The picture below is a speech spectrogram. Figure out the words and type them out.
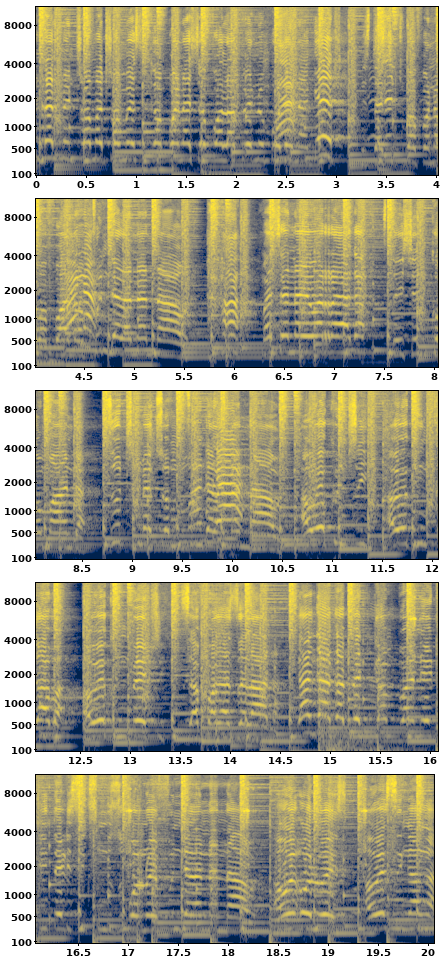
environment tramatrama esikapana shakwalapeni mbulena get mistatit bafana bafana kundelana nawe ha mashenaiwaraka station commander zuthi maxwa mkundelana nawe awekho intri awekho inkaba awekho impetri siyafakazelana kangaka pet company eti-36 muzukona efundelana nawe awe always awe singanga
